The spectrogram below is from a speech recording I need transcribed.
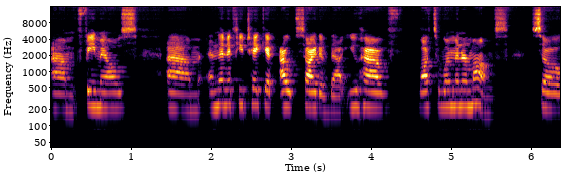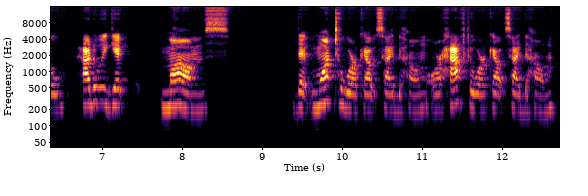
um, females. Um, and then if you take it outside of that, you have lots of women are moms. So how do we get moms that want to work outside the home or have to work outside the home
